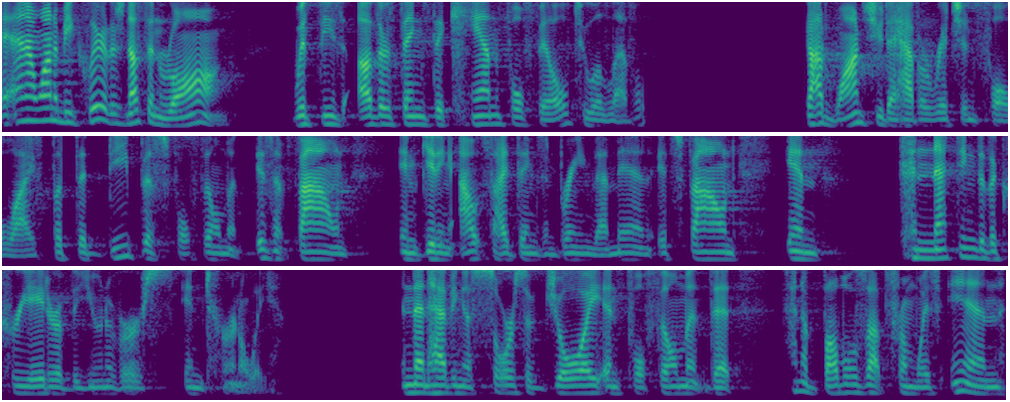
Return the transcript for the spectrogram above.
And I want to be clear there's nothing wrong with these other things that can fulfill to a level. God wants you to have a rich and full life, but the deepest fulfillment isn't found in getting outside things and bringing them in. It's found in connecting to the creator of the universe internally. And then having a source of joy and fulfillment that kind of bubbles up from within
